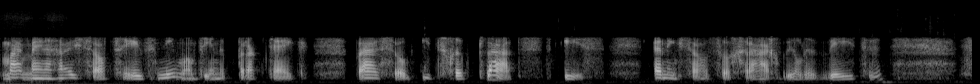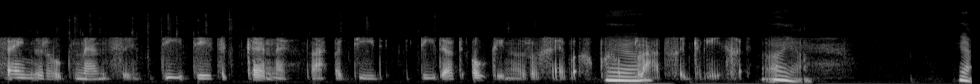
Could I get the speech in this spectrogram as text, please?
maar mijn huisarts heeft niemand in de praktijk waar zoiets geplaatst is. En ik zou zo graag willen weten, zijn er ook mensen die dit kennen, die, die dat ook in hun rug hebben geplaatst gekregen? Oh ja. Ja.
